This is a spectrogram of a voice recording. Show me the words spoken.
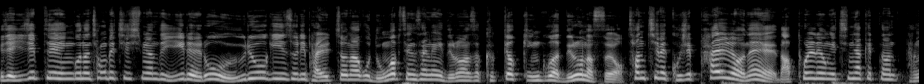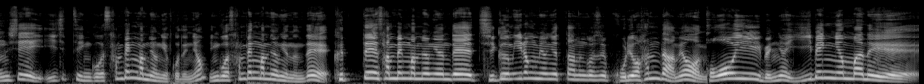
이제 이집트의 인구는 1970년대 이래로 의료 기술이 발전하고 농업 생산량이 늘어나서 급격 인구가 늘어났어요. 1798년에 나폴레옹이 침략했던 당시에 이집트 인구가 300만 명이었거든요. 인구가 300만 명이었는데 그때 300만 명이었는데 지금 1억 명이었다는 것을 고려한다 한다면 거의 몇 년, 200년 만에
